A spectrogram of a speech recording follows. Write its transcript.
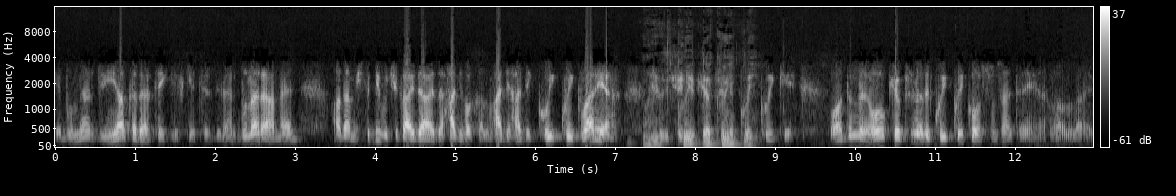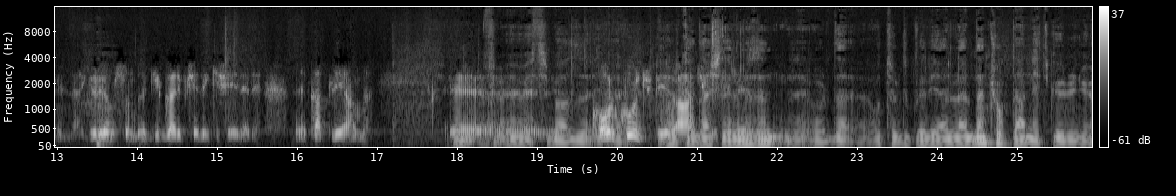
E bunlar dünya kadar teklif getirdiler. Buna rağmen adam işte bir buçuk ay daha hadi bakalım hadi hadi quick quick var ya şu üçüncü köprünün quick quick'i. O adın o köprünün adı quick quick olsun zaten ya vallahi billahi. Görüyor musun garipçedeki şeyleri e, katliamı. Ee, evet bazı korkunç bir arkadaşlarımızın ağaç. orada oturdukları yerlerden çok daha net görünüyor.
